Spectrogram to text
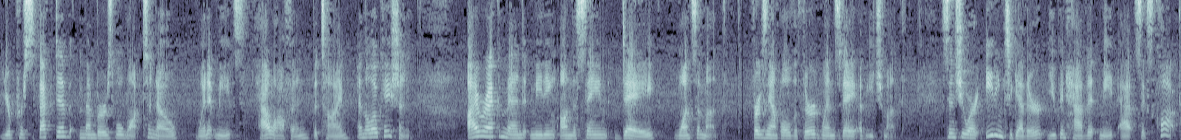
Your prospective members will want to know when it meets, how often, the time, and the location. I recommend meeting on the same day once a month. For example, the third Wednesday of each month. Since you are eating together, you can have it meet at 6 o'clock.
